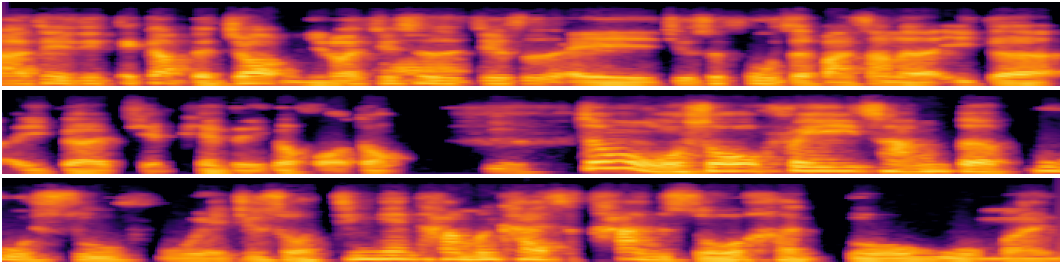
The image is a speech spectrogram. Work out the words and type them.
啊，这就 take up the job，你 know 就是哦就是诶，就是负责班上的一个一个剪片的一个活动。是，这么我说非常的不舒服，也就是说，今天他们开始探索很多我们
